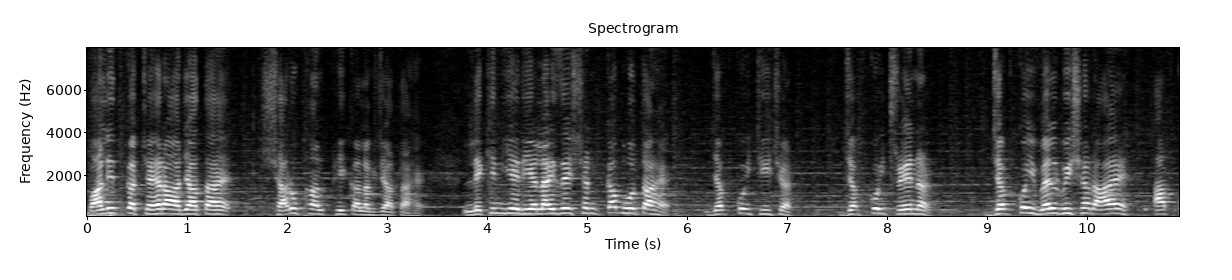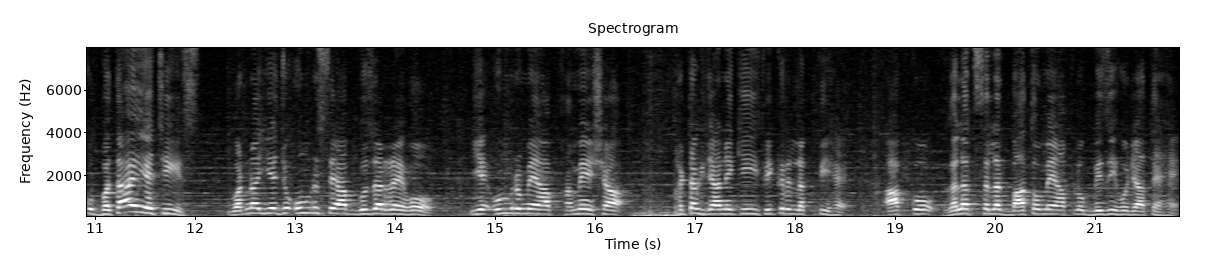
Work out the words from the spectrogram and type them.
वालिद का चेहरा आ जाता है, शाहरुख खान फीका लग जाता है। लेकिन ये रियलाइजेशन कब होता है? जब कोई टीचर जब कोई ट्रेनर जब कोई वेल विशर आए, आपको बताए ये चीज़, वरना ये जो उम्र से आप गुजर रहे हो, ये उम्र में आप हमेशा भटक जाने की फ़िक्र लगती है। आपको गलत सलत बातों में आप लोग बिज़ी हो जाते हैं।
